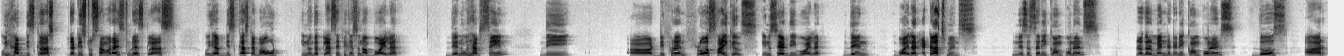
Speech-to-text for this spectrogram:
we have discussed that is to summarize today's class we have discussed about you know the classification of boiler then we have seen the uh, different flow cycles inside the boiler, then boiler attachments, necessary components rather mandatory components those are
